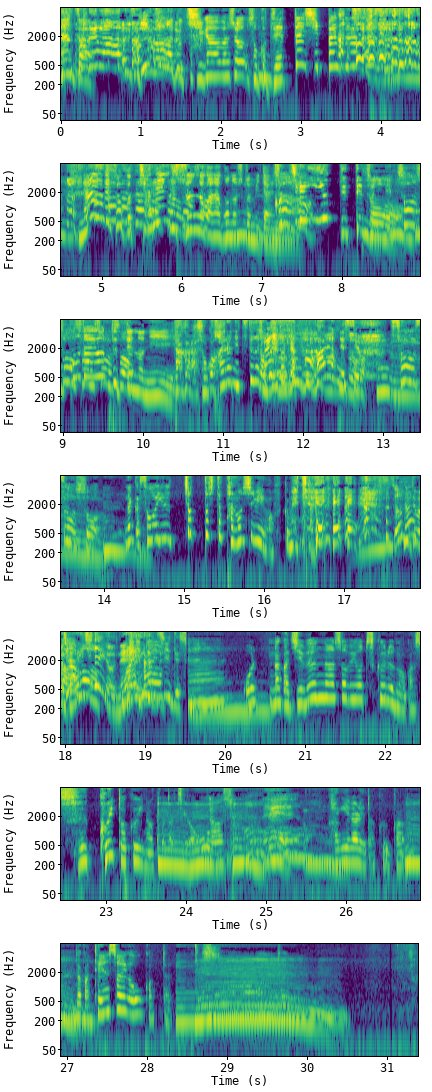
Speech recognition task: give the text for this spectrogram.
何なんか、いつもと違う場所、そこ絶対失敗するんだよね。なんでそこチャレンジすんのかな、この人みたいな。こっちがいいよって言ってんのにねそう、そう、ここだよって言ってんのに。だからそこ入らねえっつってた時あるんですよ。そうそうそう。なんかそういうちょっとした楽しみも含めて。そうで も大事だよね大事です。おなんか自分の遊びを作るのがすっごい得意な子たちが多いのでね。限られた空間。だから天才が多かったです。本当に。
